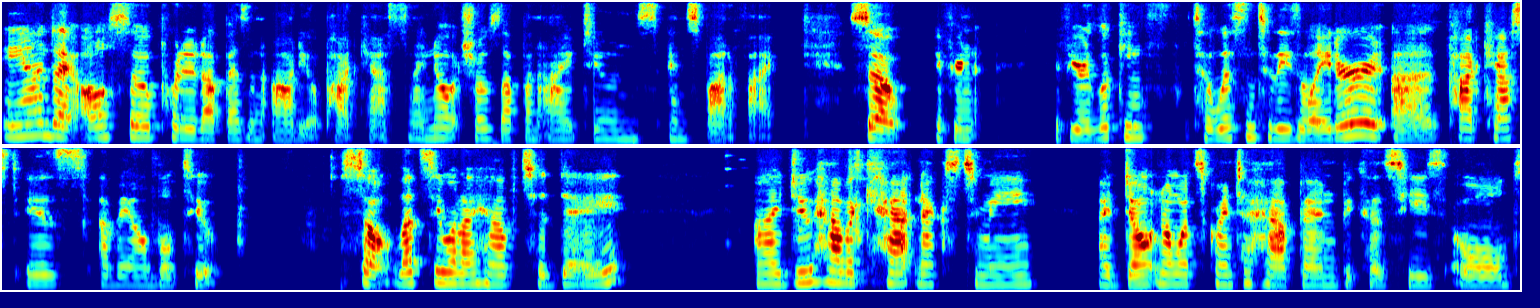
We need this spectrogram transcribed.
And I also put it up as an audio podcast. And I know it shows up on iTunes and Spotify. So if you're if you're looking to listen to these later, uh, podcast is available too. So let's see what I have today. I do have a cat next to me I don't know what's going to happen because he's old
